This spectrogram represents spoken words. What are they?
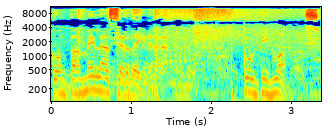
con Pamela Cerdeira. Continuamos.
